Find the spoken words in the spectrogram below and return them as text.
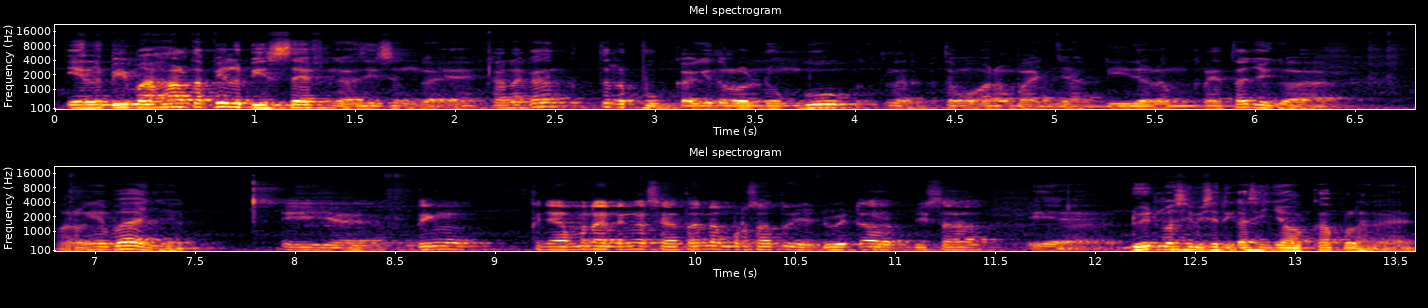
ya lebih mahal tapi lebih safe nggak sih seenggak ya? Karena kan terbuka gitu loh nunggu ketemu orang banyak di dalam kereta juga orangnya banyak. Iya, penting kenyamanan dengan kesehatan nomor satu ya duit ah, bisa. Iya, duit masih bisa dikasih nyokap lah kan.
